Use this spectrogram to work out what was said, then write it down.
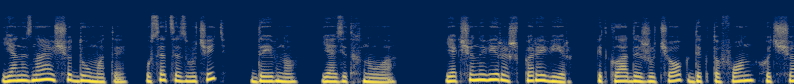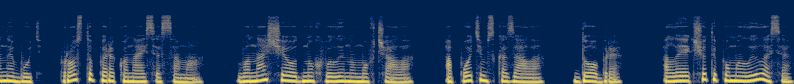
Я не знаю, що думати. Усе це звучить дивно, я зітхнула. Якщо не віриш, перевір, підклади жучок, диктофон, хоч що-небудь, просто переконайся сама. Вона ще одну хвилину мовчала, а потім сказала Добре, але якщо ти помилилася,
